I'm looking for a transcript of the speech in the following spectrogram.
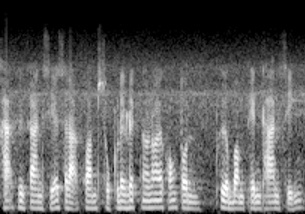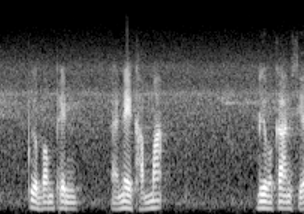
คะคือการเสียสละความสุขเล็ก ๆ น้อย ๆ ของตน พื่อบำเพ็ญทานศีลเพื่อบำเพ็ญเนคขมมะหรือว่าการเสีย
